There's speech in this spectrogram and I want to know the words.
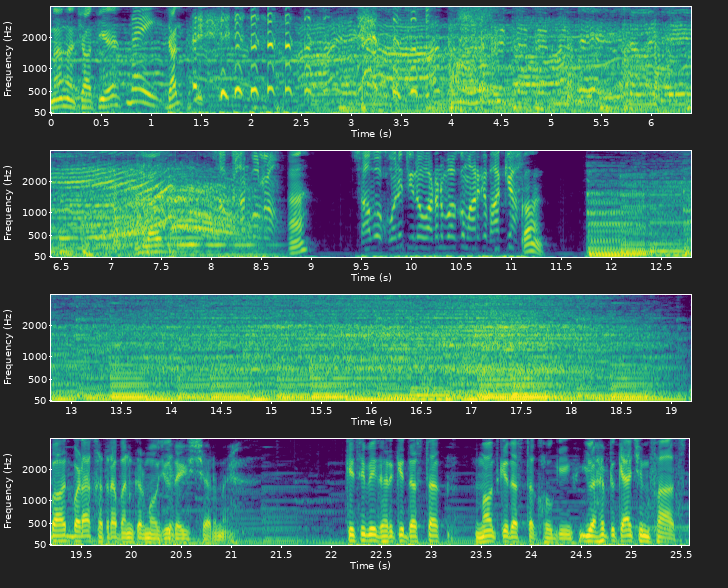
इतना नचाती है? नहीं। चल। हेलो। साहब खान बोल रहा हूँ। हाँ? साहब वो खोनी तीनों वार्डन बॉय को मार के भाग गया। कौन? बहुत बड़ा खतरा बनकर मौजूद है इस शहर में। किसी भी घर की दस्तक मौत की दस्तक होगी। You have to catch him fast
